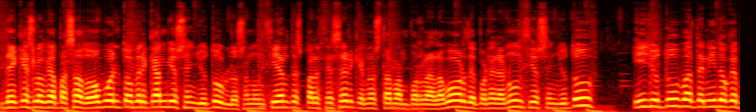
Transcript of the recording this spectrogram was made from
de qué es lo que ha pasado. Ha vuelto a haber cambios en YouTube. Los anunciantes parece ser que no estaban por la labor de poner anuncios en YouTube y YouTube ha tenido que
